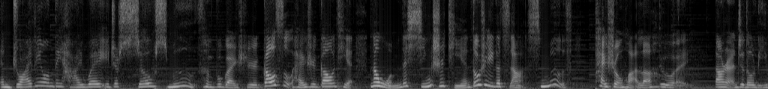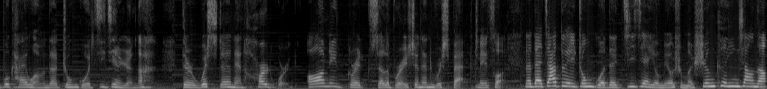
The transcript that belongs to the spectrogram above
And driving on the highway is just so smooth. 不管是高速还是高铁，那我们的行驶体验都是一个词啊，smooth，太顺滑了。对，当然这都离不开我们的中国基建人啊。Their wisdom and hard work all need great celebration and respect。没错，那大家对中国的基建有没有什么深刻印象呢？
